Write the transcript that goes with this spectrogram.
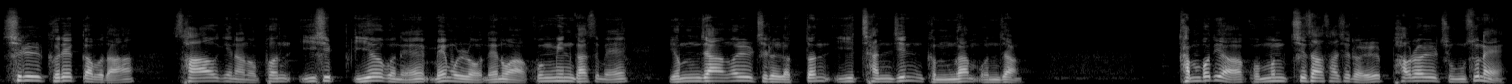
실거래가보다 4억이나 높은 22억 원의 매물로 내놓아 국민 가슴에 염장을 질렀던 이찬진 금감원장. 캄보디아 고문치사 사실을 8월 중순에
